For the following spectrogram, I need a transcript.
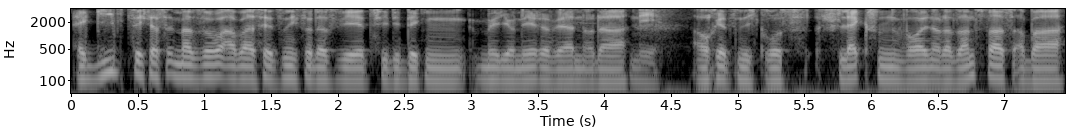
ergibt sich das immer so, aber es ist jetzt nicht so, dass wir jetzt hier die dicken Millionäre werden oder Nee. auch jetzt nicht groß flexen wollen oder sonst was, aber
